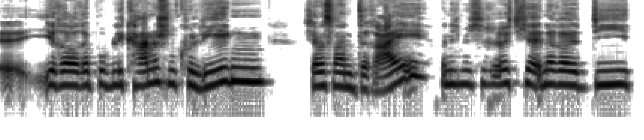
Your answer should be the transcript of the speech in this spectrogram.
äh, ihre republikanischen Kollegen, ich glaube, es waren drei, wenn ich mich richtig erinnere, die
